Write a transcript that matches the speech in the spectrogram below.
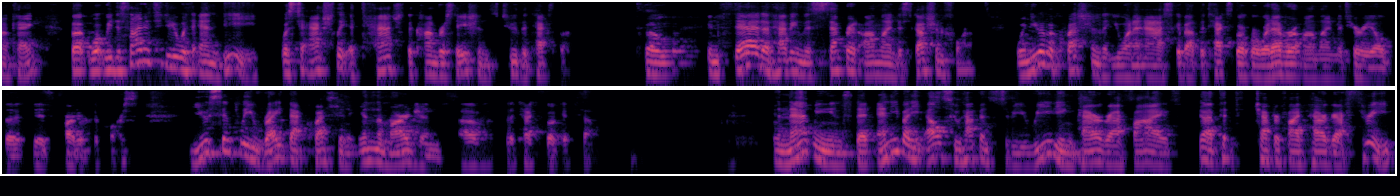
okay? But what we decided to do with NB was to actually attach the conversations to the textbook. So instead of having this separate online discussion forum, when you have a question that you want to ask about the textbook or whatever online material that is part of the course, you simply write that question in the margins of the textbook itself. And that means that anybody else who happens to be reading paragraph five, uh, chapter five, paragraph three,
